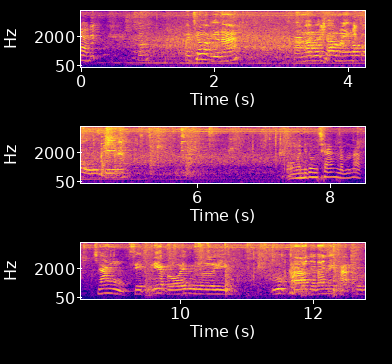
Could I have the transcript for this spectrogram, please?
ค่ะก็ชอบอยู่นะถามว่าเขาชอบไหมเขาก็โอเคนะอ๋ออันนี้ต้องชั่งน้ำหนัก ช่างเสร็จเรียบร้อยไปเลย ลูกค้าจะได้ไม่ขาดทุน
